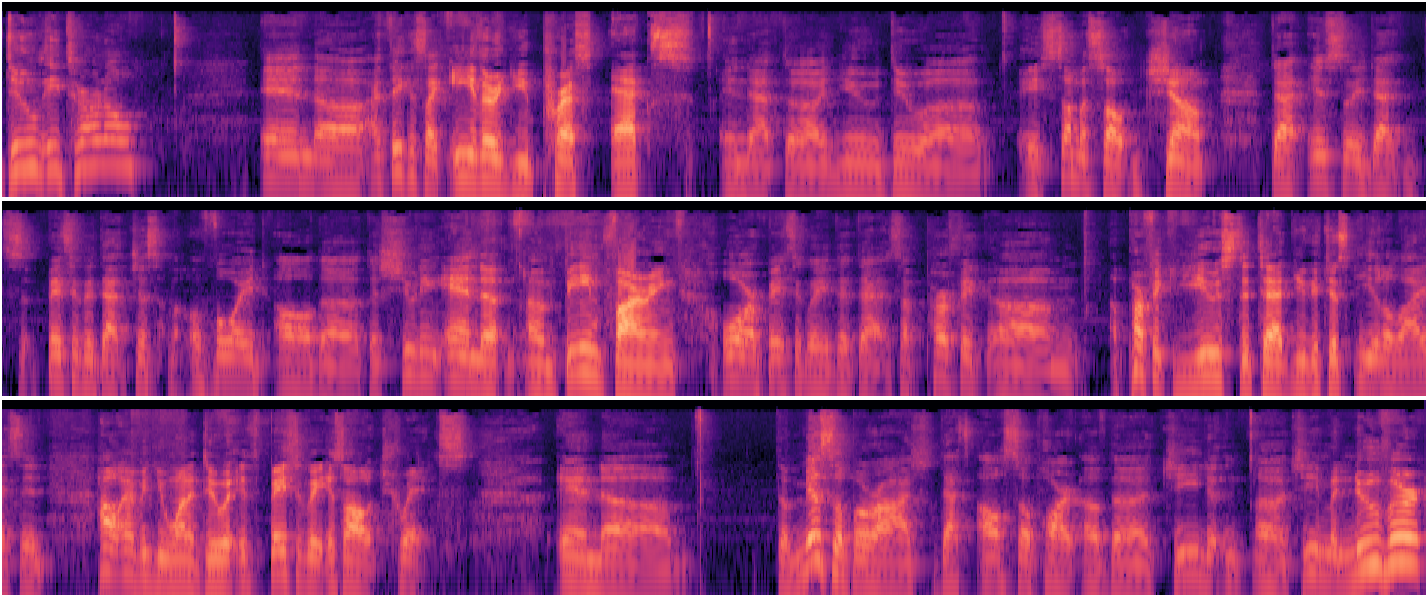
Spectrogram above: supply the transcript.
Doom Eternal. And uh, I think it's like either you press X and that uh, you do a, a somersault jump that instantly that basically that just avoid all the, the shooting and the um, beam firing or basically that that's a perfect um, a perfect use that, that you could just utilize it however you want to do it it's basically it's all tricks and um, the missile barrage that's also part of the G uh, G maneuver.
